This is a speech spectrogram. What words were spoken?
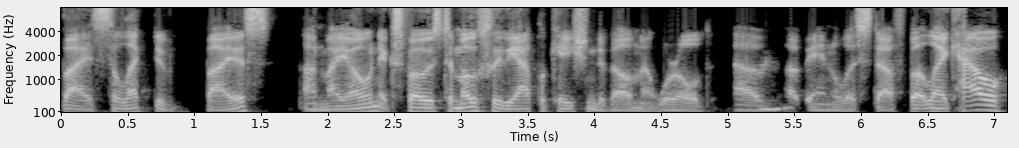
by selective bias on my own, exposed to mostly the application development world of, mm-hmm. of analyst stuff. But like, how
